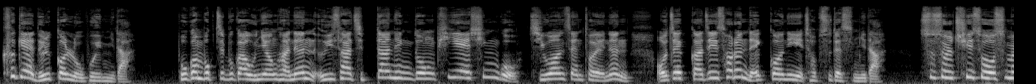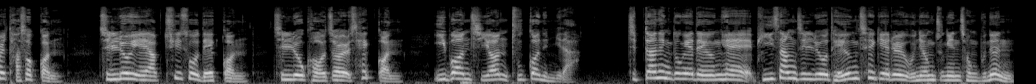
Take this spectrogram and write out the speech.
크게 늘 걸로 보입니다. 보건복지부가 운영하는 의사 집단행동 피해 신고 지원센터에는 어제까지 34건이 접수됐습니다. 수술 취소 25건, 진료 예약 취소 4건, 진료 거절 3건, 입원 지연 2건입니다. 집단행동에 대응해 비상진료 대응 체계를 운영 중인 정부는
